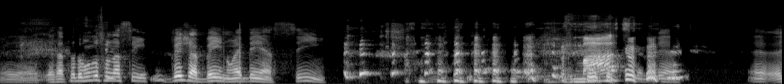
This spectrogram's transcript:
É, é, tá todo mundo falando assim, veja bem, não é bem assim. Mas. É, é,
